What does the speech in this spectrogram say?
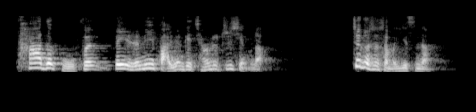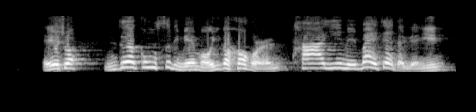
他的股份被人民法院给强制执行了，这个是什么意思呢？也就是说，你的公司里面某一个合伙人，他因为外在的原因，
